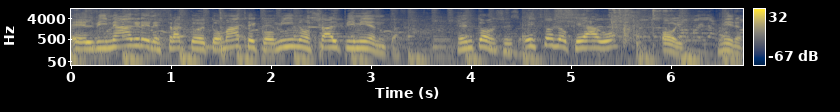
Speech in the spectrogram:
el vinagre, el extracto de tomate, comino, sal, pimienta. Entonces, esto es lo que hago hoy. Miren.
